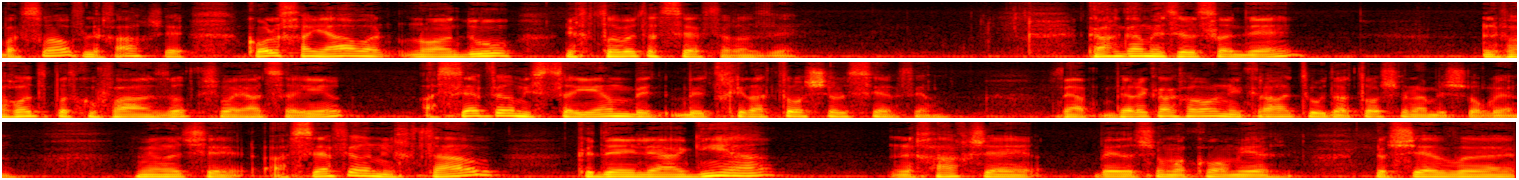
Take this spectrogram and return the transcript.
בסוף לכך שכל חייו נועדו לכתוב את הספר הזה. כך גם אצל שדה, לפחות בתקופה הזאת, כשהוא היה צעיר, הספר מסתיים בתחילתו של ספר, והפרק האחרון נקרא תעודתו של המשורר. זאת אומרת שהספר נכתב כדי להגיע לכך שבאיזשהו מקום יושב אה,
